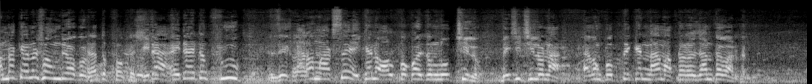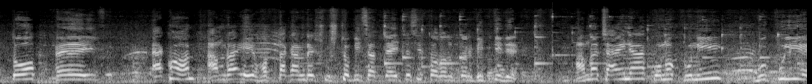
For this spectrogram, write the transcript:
আমরা কেন সন্দেহ করব? এটা এটা একটা প্রুফ যে কারা মারছে এখানে অল্প কয়জন লোক ছিল বেশি ছিল না এবং প্রত্যেকের নাম আপনারা জানতে পারবেন। তো এই এখন আমরা এই হত্যাকাণ্ডের সুষ্ঠু বিচার চাইতেছি তদন্তের ভিত্তিতে। আমরা চাই না কোনো খুনি বুক ফুলিয়ে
